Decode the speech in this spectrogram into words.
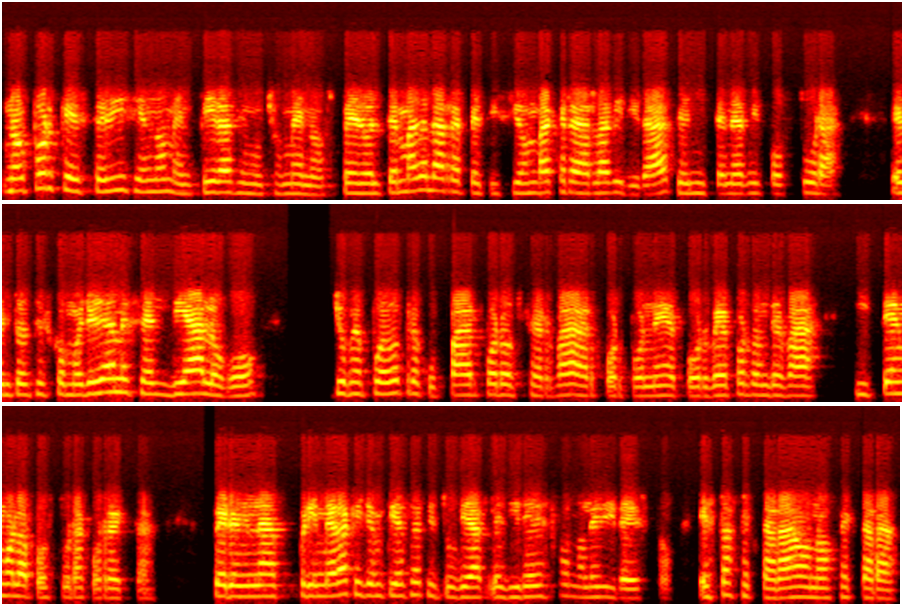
No porque esté diciendo mentiras ni mucho menos, pero el tema de la repetición va a crear la habilidad de tener mi postura. Entonces, como yo ya me sé el diálogo, yo me puedo preocupar por observar, por poner, por ver por dónde va y tengo la postura correcta. Pero en la primera que yo empiezo a titubear, ¿le diré esto no le diré esto? ¿Esto afectará o no afectará?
